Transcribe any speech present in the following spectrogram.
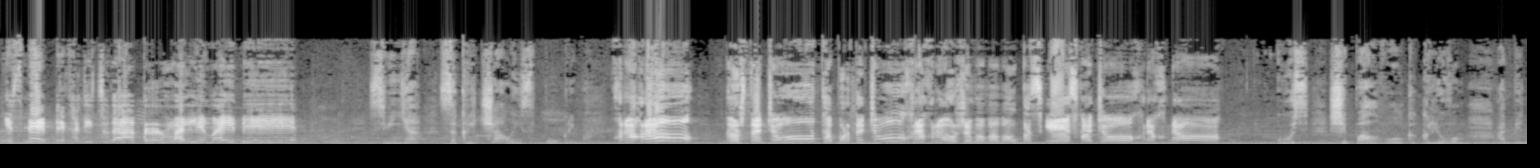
Не смей приходить сюда, проваливай би! Свинья закричала из погреба. Хрю-хрю! Ну что чу, топор чу, хрю-хрю, живого волка съесть хочу, хрю-хрю! Гусь щипал волка клювом, а петух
